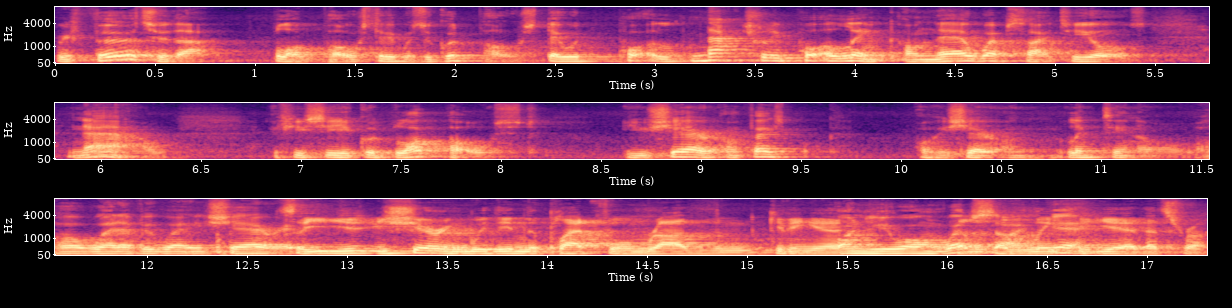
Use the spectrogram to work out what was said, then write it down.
refer to that blog post, if it was a good post, they would put a, naturally put a link on their website to yours. Now, if you see a good blog post, you share it on Facebook or you share it on LinkedIn or, or whatever way you share it. So you're sharing within the platform rather than giving a on your own website. Link yeah. yeah, that's right.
